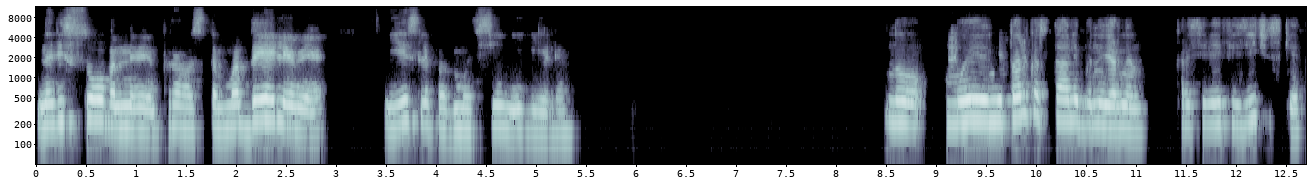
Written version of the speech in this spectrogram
нарисованными просто моделями, если бы мы все не ели. Ну, мы не только стали бы, наверное, красивее физически,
